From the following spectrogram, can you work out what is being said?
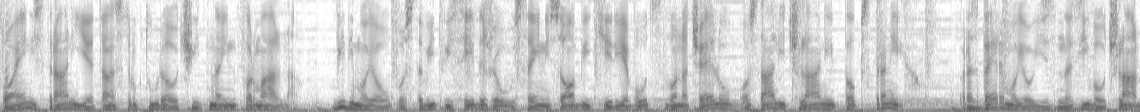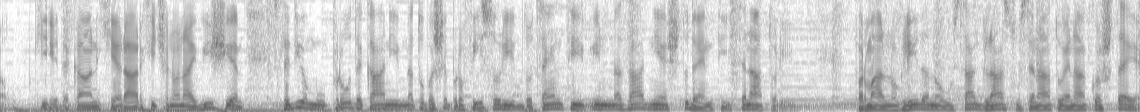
Po eni strani je ta struktura očitna in formalna. Vidimo jo v postavitvi sedežev v sejni sobi, kjer je vodstvo na čelu, ostali člani pa ob straneh. Razberemo jo iz nazivov članov, kjer je dekan hierarhično najvišje, sledijo mu prodekani, na to pa še profesori, docenti in na zadnje študenti, senatorji. Formalno gledano, vsak glas v senatu enako šteje,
